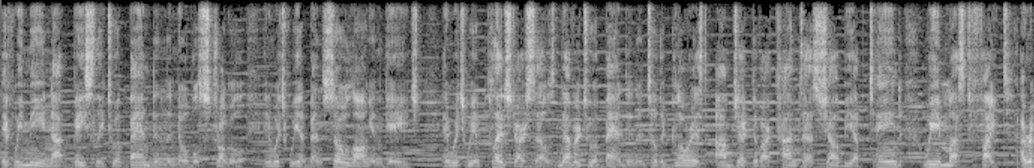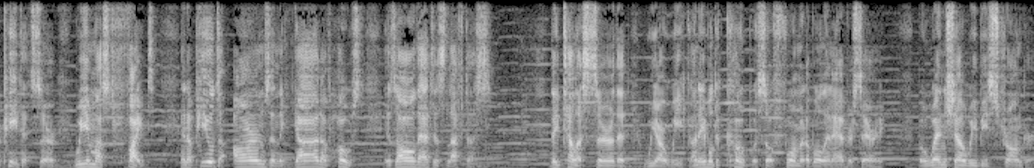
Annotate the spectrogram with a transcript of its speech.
if we mean not basely to abandon the noble struggle in which we have been so long engaged, and which we have pledged ourselves never to abandon until the glorious object of our contest shall be obtained, we must fight. I repeat it, sir, we must fight. An appeal to arms and the God of hosts is all that is left us. They tell us, sir, that we are weak, unable to cope with so formidable an adversary. But when shall we be stronger?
